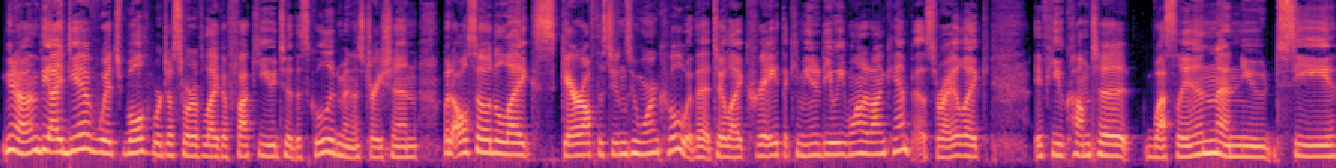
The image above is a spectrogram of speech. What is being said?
you know, and the idea of which both were just sort of like a fuck you to the school administration, but also to like scare off the students who weren't cool with it, to like create the community we wanted on campus, right? Like if you come to Wesleyan and you see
